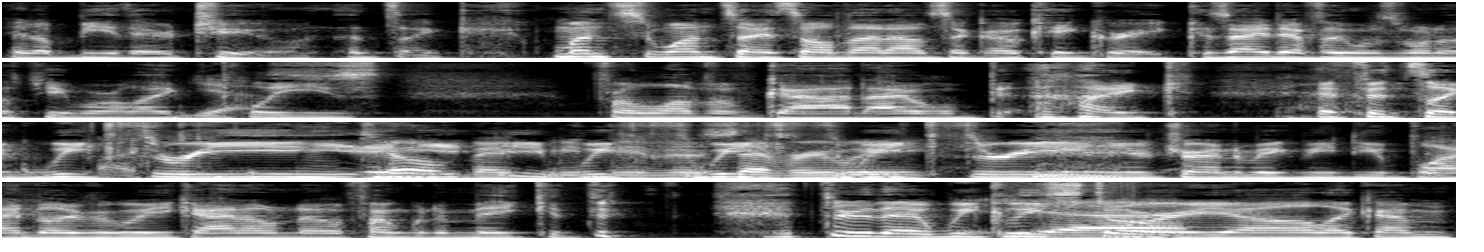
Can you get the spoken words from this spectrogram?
it'll be there too. That's like once once I saw that, I was like, okay, great, because I definitely was one of those people who were like, Yes. please, for love of God, I will be like if it's like week three and, you, and you, week week, every week week. three, and you're trying to make me do blind every week. I don't know if I'm going to make it through, through that weekly Yeah. story, y'all. Like I'm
